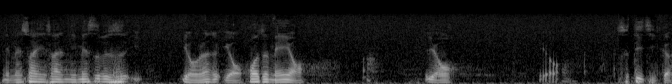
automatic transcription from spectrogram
你们算一算，里面是不是有那个有或者没有？有，有，是第几个？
